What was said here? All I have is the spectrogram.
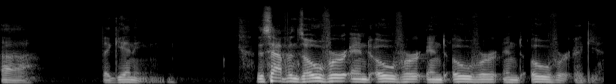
a beginning. This happens over and over and over and over again.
